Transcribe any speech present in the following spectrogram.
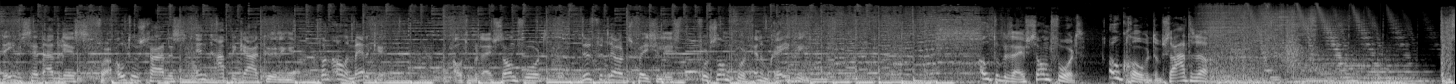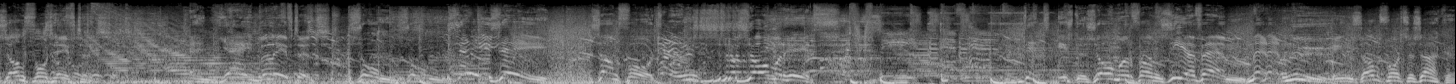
DWZ-adres voor autoschades en APK-keuringen van alle merken. Autobedrijf Zandvoort, de vertrouwde specialist voor Zandvoort en omgeving. Autobedrijf Zandvoort, ook geopend op zaterdag. Zandvoort heeft het. En jij beleeft het. Zon. Zon. Zee. Zandvoort. Zomerhit. Dit is de zomer van ZFM. Met nu in Zandvoortse Zaken.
